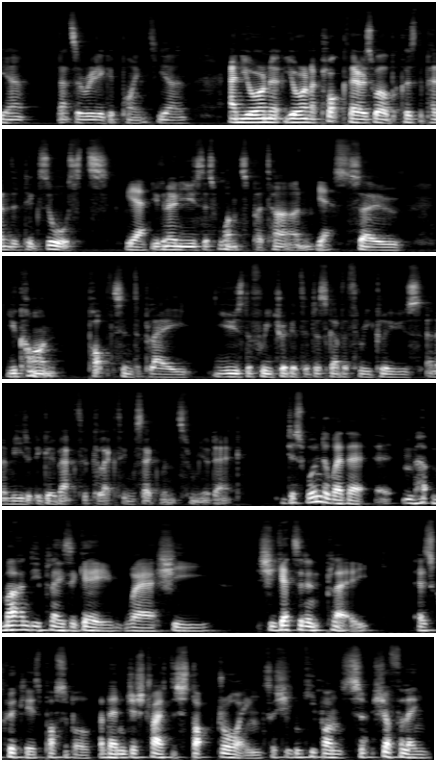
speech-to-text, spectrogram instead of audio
Yeah, that's a really good point. Yeah. And you're on a you're on a clock there as well because the pendant exhausts. Yeah. You can only use this once per turn. Yes. So you can't pop this into play, use the free trigger to discover three clues, and immediately go back to collecting segments from your deck. You just wonder whether uh, M- Mandy plays a game where she she gets it in play as quickly as possible and then just tries to stop drawing so she can keep on s- shuffling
